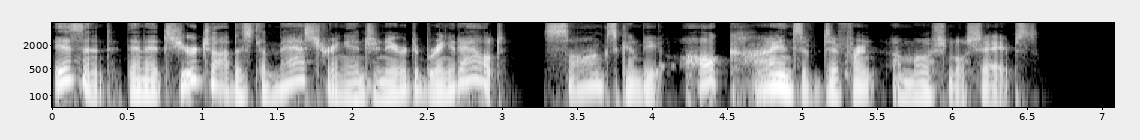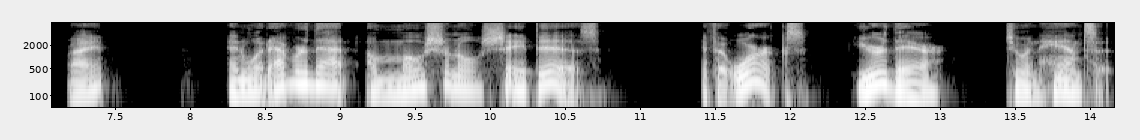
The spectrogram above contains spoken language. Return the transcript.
isn't, then it's your job as the mastering engineer to bring it out. Songs can be all kinds of different emotional shapes, right? And whatever that emotional shape is, if it works, you're there to enhance it.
